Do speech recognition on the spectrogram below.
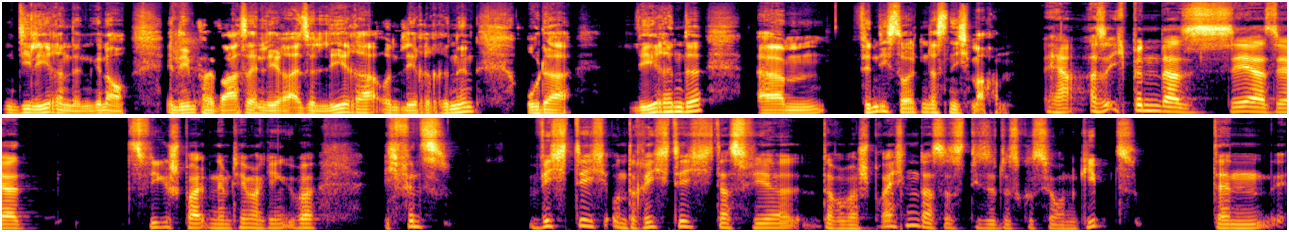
Die Lehrenden, genau. In dem Fall war es ein Lehrer, also Lehrer und Lehrerinnen oder Lehrende, ähm, finde ich, sollten das nicht machen. Ja, also ich bin da sehr, sehr zwiegespalten dem Thema gegenüber. Ich finde es wichtig und richtig, dass wir darüber sprechen, dass es diese Diskussion gibt. Denn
